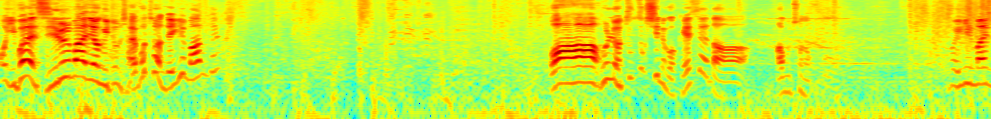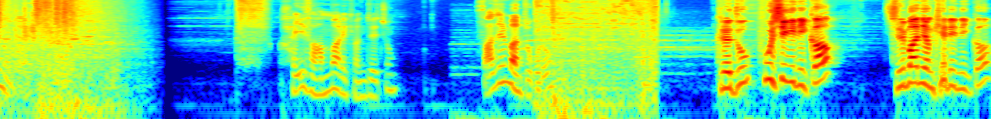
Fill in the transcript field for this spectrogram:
어 이번엔 지르마니 형이 좀 잘 버텼는데 이길만 한데? 와 홀령 툭툭 치는 거 개쎄다. 다 붙여놓고. 뭐 이길만 했는데. 카이사 한 마리 견제 중? 싸질만 쪽으로? 그래도 포식이니까? 질만이 형 캐리니까?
